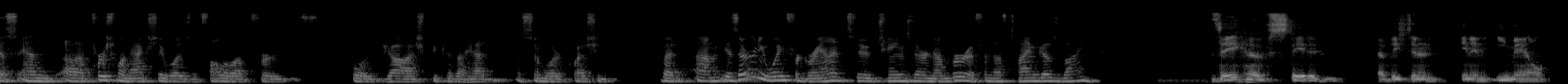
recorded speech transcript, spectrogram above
Yes, and uh, first one actually was a follow-up for, for Josh because I had a similar question. But um, is there any way for Granite to change their number if enough time goes by? They have stated, at least in an, in an email,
